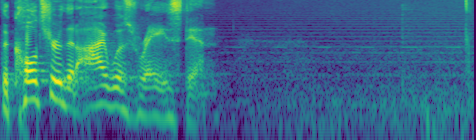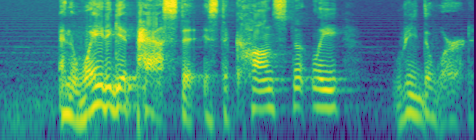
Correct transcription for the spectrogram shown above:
the culture that I was raised in. And the way to get past it is to constantly read the word.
